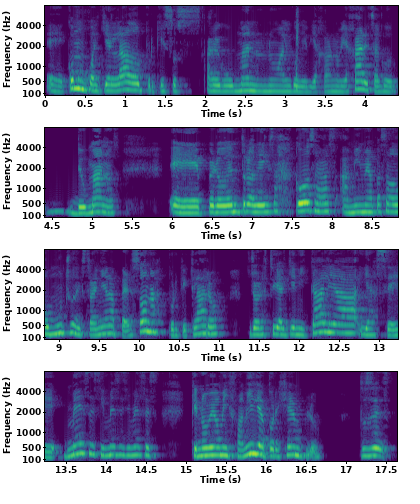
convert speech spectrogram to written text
eh, como en cualquier lado, porque eso es algo humano, no algo de viajar o no viajar, es algo de humanos. Eh, pero dentro de esas cosas, a mí me ha pasado mucho de extrañar a personas, porque claro, yo ahora estoy aquí en Italia y hace meses y meses y meses que no veo a mi familia, por ejemplo. Entonces,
